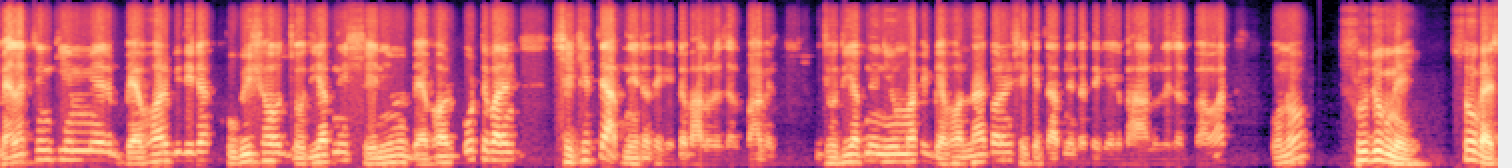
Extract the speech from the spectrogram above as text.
মেলাটিন ক্রিমের ব্যবহার বিধিটা খুবই সহজ। যদি আপনি সে নিয়মে ব্যবহার করতে পারেন, সেক্ষেত্রে আপনি এটা থেকে একটা ভালো রেজাল্ট পাবেন। যদি আপনি নিয়ম মাফিক ব্যবহার না করেন, সেক্ষেত্রে আপনি এটা থেকে ভালো রেজাল্ট পাওয়ার কোনো সুযোগ নেই। সো গাইস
